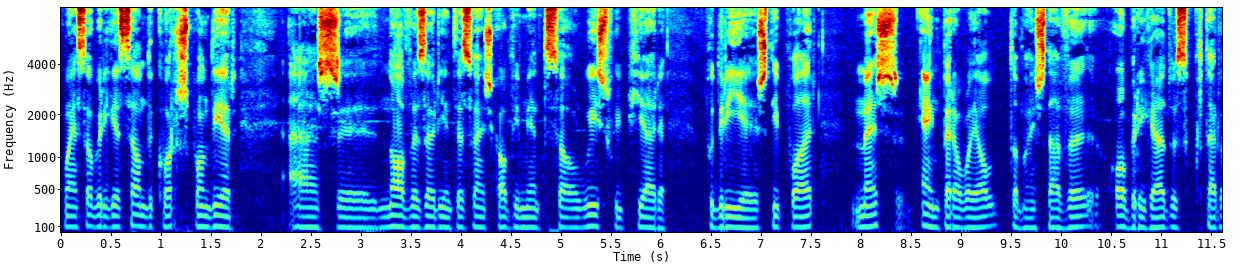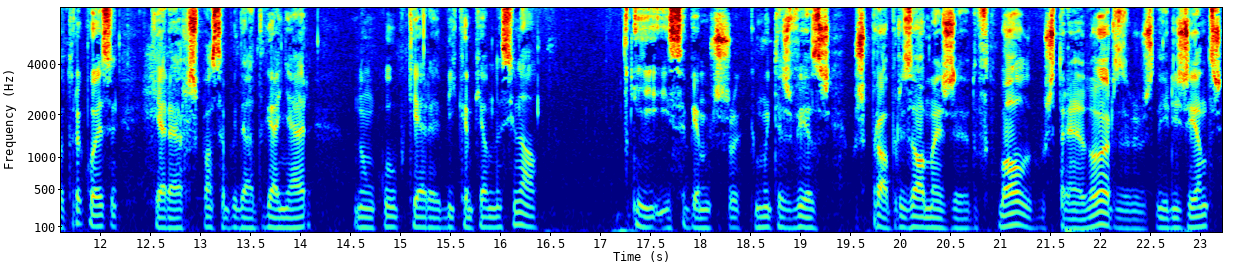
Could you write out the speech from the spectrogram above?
com essa obrigação de corresponder às novas orientações que, obviamente, só Luís Filipe Vieira poderia estipular, mas, em paralelo, também estava obrigado a suportar outra coisa, que era a responsabilidade de ganhar num clube que era bicampeão nacional. E, e, sabemos que muitas vezes os próprios homens eh, do futebol, os treinadores, os dirigentes,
